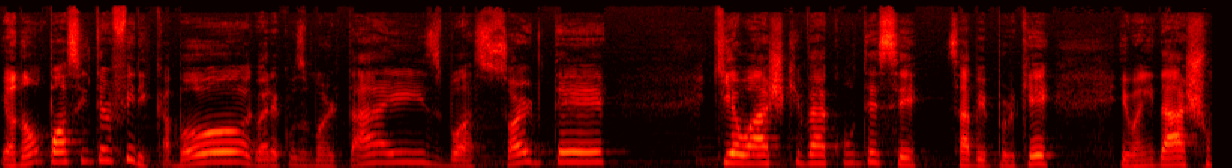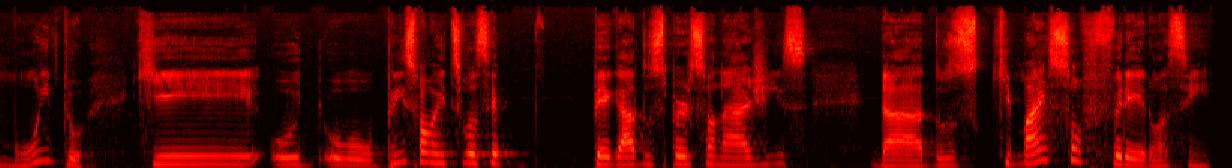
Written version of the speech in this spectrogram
eu não posso interferir. Acabou, agora é com os mortais, boa sorte. Que eu acho que vai acontecer. Sabe por quê? Eu ainda acho muito que o, o principalmente se você pegar dos personagens da, dos que mais sofreram assim,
